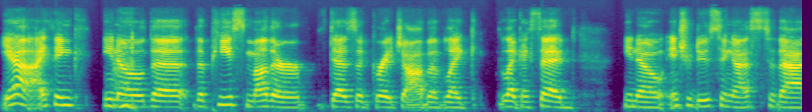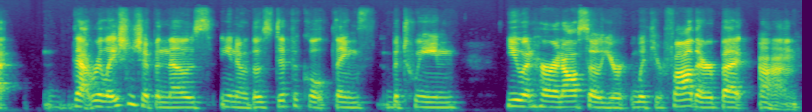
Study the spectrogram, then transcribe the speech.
Yeah, I think, you know, the the peace mother does a great job of like like I said, you know, introducing us to that that relationship and those, you know, those difficult things between you and her and also your with your father, but um,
